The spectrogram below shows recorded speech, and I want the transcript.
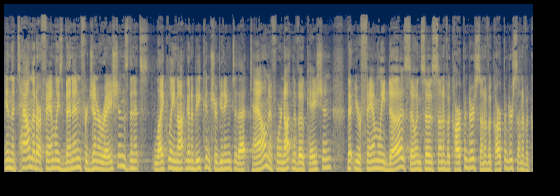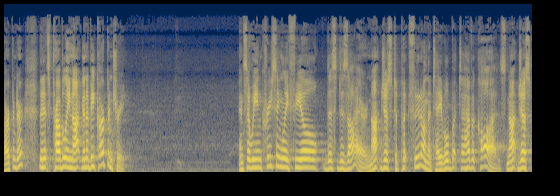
in the town that our family's been in for generations, then it's likely not going to be contributing to that town. If we're not in a vocation that your family does, so and so, son of a carpenter, son of a carpenter, son of a carpenter, then it's probably not going to be carpentry. And so we increasingly feel this desire, not just to put food on the table, but to have a cause, not just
